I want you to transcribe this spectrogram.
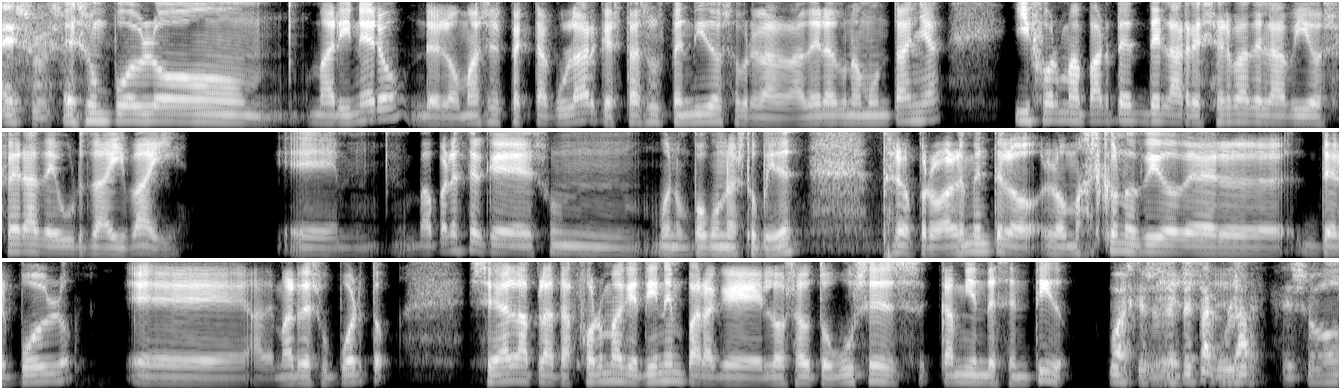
Eso es. Es un pueblo marinero de lo más espectacular que está suspendido sobre la ladera de una montaña y forma parte de la reserva de la biosfera de Urdaibai. Em, va a parecer que es un, bueno, un poco una estupidez, pero probablemente lo, más conocido del, del pueblo eh, además de su puerto, sea la plataforma que tienen para que los autobuses cambien de sentido. Pues que eso es, espectacular. Eh, eso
